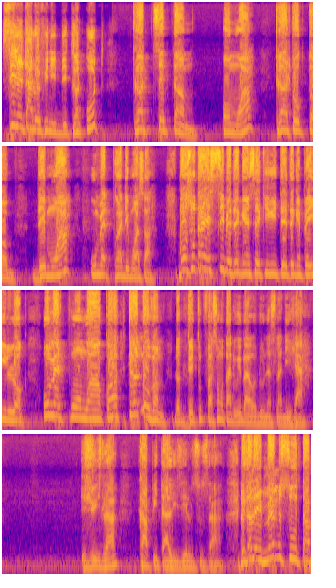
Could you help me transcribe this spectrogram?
si l'État doit finir de 30 août, 30 septembre, un mois, 30 octobre, deux mois, ou mettre prendre des mois ça. Bon, si tu estimé que tu une sécurité, tu un pays lock, ou mettre pour un mois encore, 30 novembre. Donc, de toute façon, on t'a doué par ordonnance là déjà. Juge là, capitaliser le sous ça. Donc, même sous ta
